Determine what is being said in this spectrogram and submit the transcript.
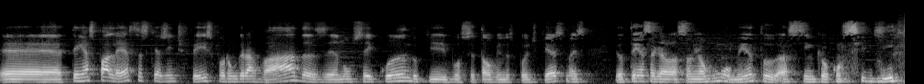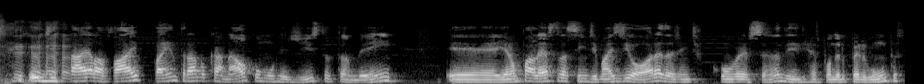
É, tem as palestras que a gente fez, foram gravadas. Eu não sei quando que você está ouvindo esse podcast, mas eu tenho essa gravação em algum momento, assim que eu conseguir editar, ela vai, vai entrar no canal como registro também. É, e eram palestras assim de mais de horas a gente conversando e respondendo perguntas.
